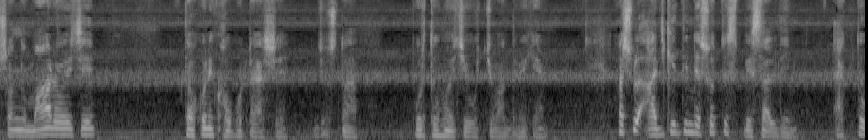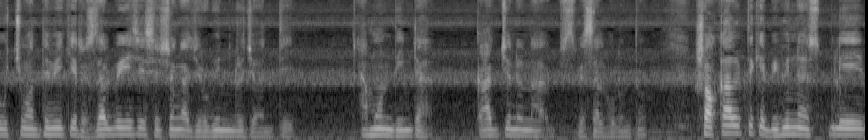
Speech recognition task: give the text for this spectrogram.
সঙ্গে মা রয়েছে। তখনই খবরটা আসে, জ্যোৎস্না প্রথম হয়েছে উচ্চ মাধ্যমিকে। আসলে আজকের দিনটা সত্যি স্পেশাল দিন। এক তো উচ্চ মাধ্যমিকের রেজাল্ট বেরিয়েছে, সেই সঙ্গে আজ রবীন্দ্র জয়ন্তী। এমন দিনটা কার জন্য না স্পেশাল বলুন তো? সকাল থেকে বিভিন্ন স্কুলে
